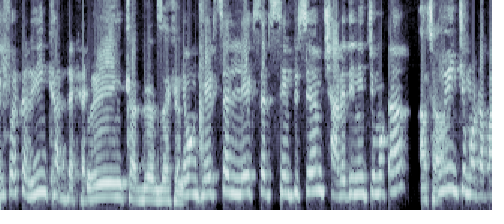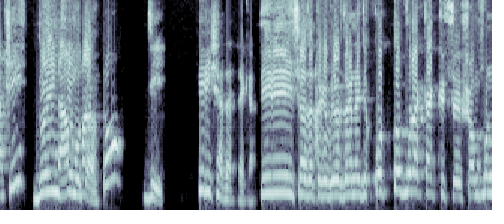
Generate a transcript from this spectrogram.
এরপর একটা রিং খাট দেখায় রিং খাট দেখেন। এবং head side leg side same to same সাড়ে তিন ইঞ্চি মোটা আচ্ছা। দুই ইঞ্চি মোটা পাশি। দুই ইঞ্চি মোটা? জি তিরিশ হাজার টাকা। তিরিশ হাজার টাকা বিয়ার দেখেন এই যে কত প্রোডাক্ট থাকতেছে সম্পূর্ণ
